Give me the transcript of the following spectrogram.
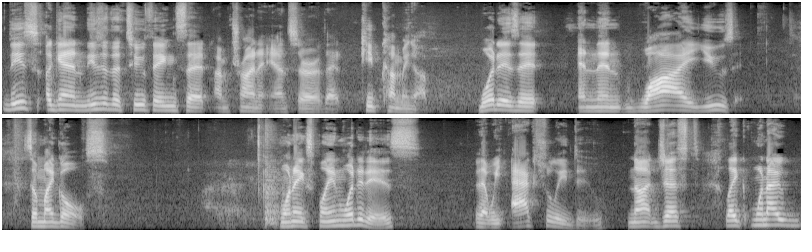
these, again, these are the two things that I'm trying to answer that keep coming up. What is it, and then why use it? So my goals. Want to explain what it is that we actually do, not just like when I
